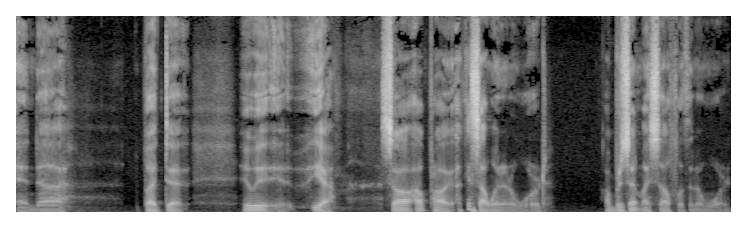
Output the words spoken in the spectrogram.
and uh, but uh, it was yeah. So I'll probably I guess I'll win an award. I'll present myself with an award.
